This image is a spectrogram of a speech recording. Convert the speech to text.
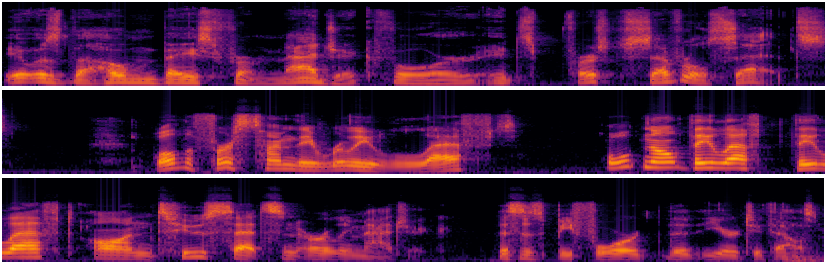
it was the home base for Magic for its first several sets. Well, the first time they really left, well, no, they left they left on two sets in early Magic. This is before the year 2000,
